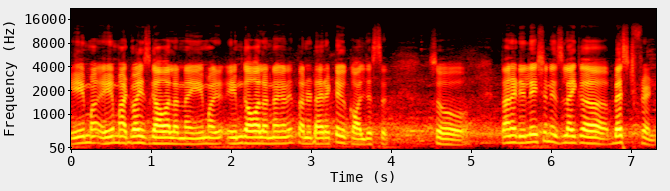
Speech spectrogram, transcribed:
ఏం ఏం అడ్వైస్ కావాలన్నా ఏం ఏం కావాలన్నా కానీ తను డైరెక్ట్గా కాల్ చేస్తుంది. సో తన relation is like a best friend.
